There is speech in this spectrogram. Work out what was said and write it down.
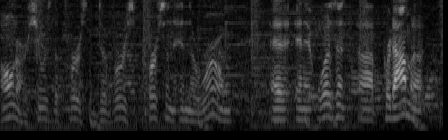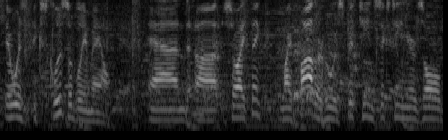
owner. She was the first diverse person in the room, and, and it wasn't uh, predominant. It was exclusively male. And uh, so I think my father, who was 15, 16 years old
